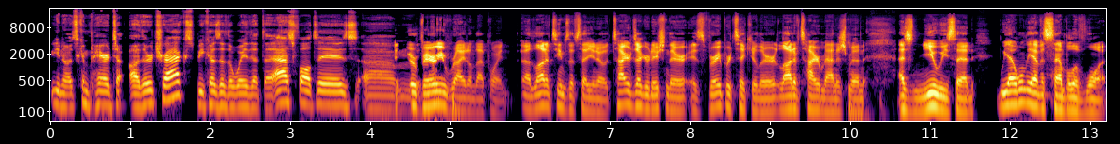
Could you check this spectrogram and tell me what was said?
you know it's compared to other tracks because of the way that the asphalt is. Um, You're very right on that point. A lot of teams have said, you know, tire degradation there is very particular. A lot of tire management, as Newey said, we only have a sample of one,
